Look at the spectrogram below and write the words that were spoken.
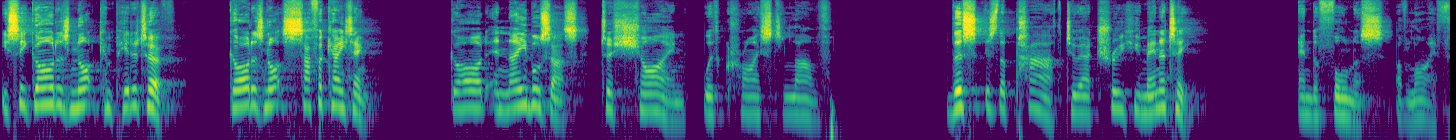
You see, God is not competitive, God is not suffocating. God enables us to shine with Christ's love. This is the path to our true humanity and the fullness of life.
